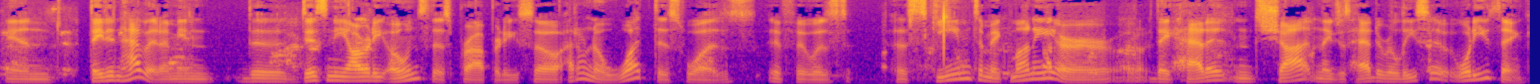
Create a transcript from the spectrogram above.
And they didn't have it. I mean, the Disney already owns this property, so I don't know what this was. If it was a scheme to make money, or they had it and shot, and they just had to release it. What do you think?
